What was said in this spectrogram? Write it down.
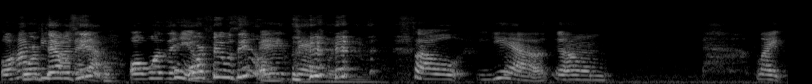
or how Or did if that was him. out? or was it him? or if it was him. Exactly. So yeah, um, like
